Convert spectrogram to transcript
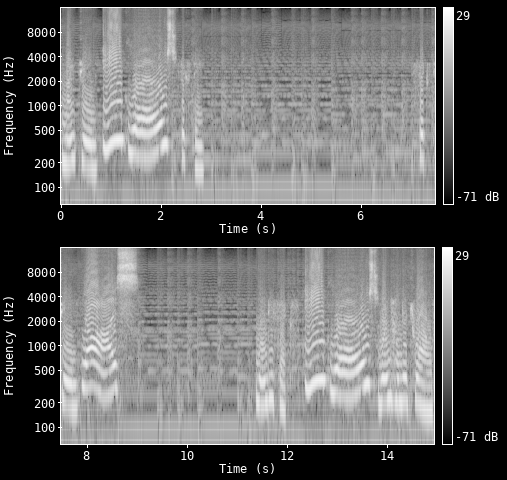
19 equals 60 16 plus 96 equals 112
